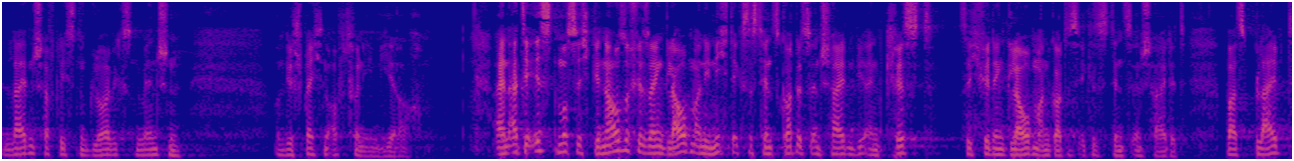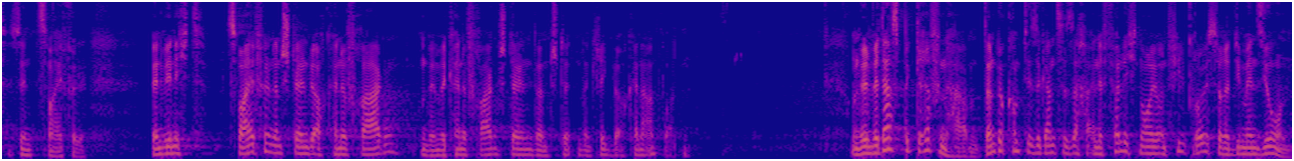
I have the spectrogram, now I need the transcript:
leidenschaftlichsten, gläubigsten Menschen. Und wir sprechen oft von ihm hier auch. Ein Atheist muss sich genauso für seinen Glauben an die Nichtexistenz Gottes entscheiden, wie ein Christ sich für den Glauben an Gottes Existenz entscheidet. Was bleibt, sind Zweifel. Wenn wir nicht zweifeln, dann stellen wir auch keine Fragen. Und wenn wir keine Fragen stellen, dann, dann kriegen wir auch keine Antworten. Und wenn wir das begriffen haben, dann bekommt diese ganze Sache eine völlig neue und viel größere Dimension.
